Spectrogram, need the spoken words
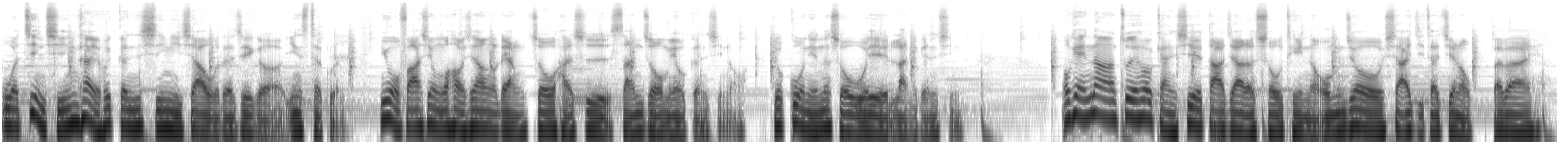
我近期应该也会更新一下我的这个 Instagram，因为我发现我好像两周还是三周没有更新哦。就过年的时候我也懒得更新。OK，那最后感谢大家的收听呢，我们就下一集再见喽，拜拜。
